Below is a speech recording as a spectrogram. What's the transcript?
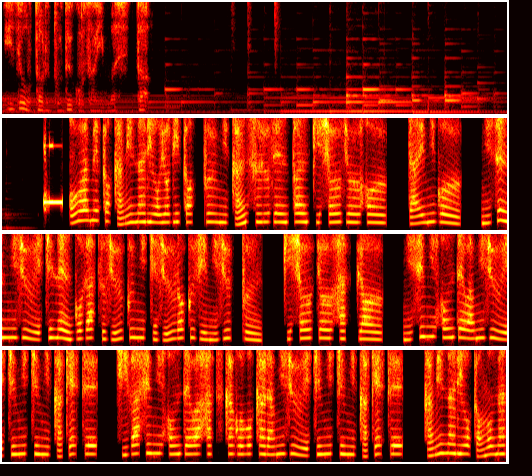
以上タルトでございました。大雨と雷及び突風に関する全般気象情報、第2号、2021年5月19日16時20分、気象庁発表、西日本では21日にかけて、東日本では20日午後から21日にかけて、雷を伴っ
